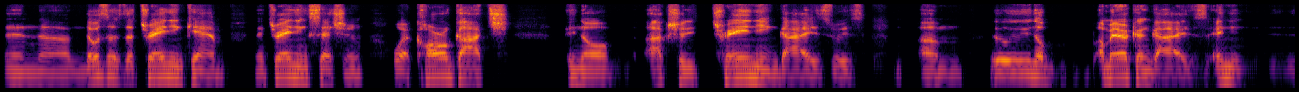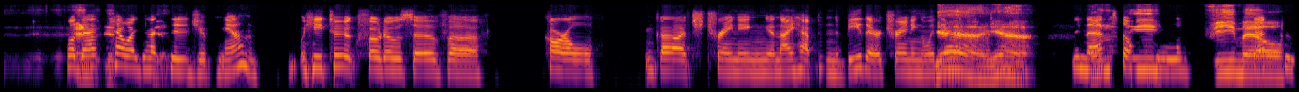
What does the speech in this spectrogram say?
and um, there was a, the training camp the training session where carl gotch you know actually training guys with um you know american guys and Well, and- that's and- how I got to Japan. He took photos of uh, Carl Gotch training, and I happened to be there training with him. yeah the yeah And that's Only the whole female that's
